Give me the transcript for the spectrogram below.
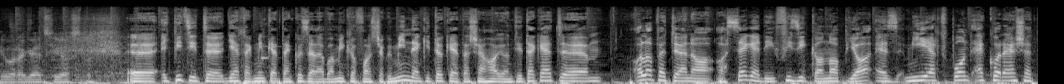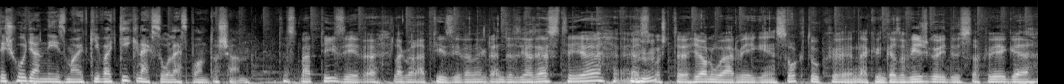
Jó reggelt, sziasztok! Uh, egy picit uh, gyertek mindketten közelebb a mikrofonhoz, csak hogy mindenki tökéletesen halljon titeket. Alapvetően a, a Szegedi Fizika napja, ez miért pont ekkora eset, és hogyan néz majd ki, vagy kiknek szól ez pontosan? Hát ezt már tíz éve, legalább tíz éve megrendezi az STE. Ezt uh-huh. most eh, január végén szoktuk, nekünk ez a vizsgaidőszak vége,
